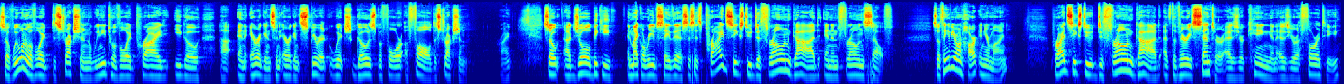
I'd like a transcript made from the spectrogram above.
So, if we want to avoid destruction, we need to avoid pride, ego, uh, and arrogance, an arrogant spirit, which goes before a fall, destruction, right? So, uh, Joel Beeke and Michael Reeves say this this is pride seeks to dethrone God and enthrone self. So, think of your own heart and your mind. Pride seeks to dethrone God at the very center as your king and as your authority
